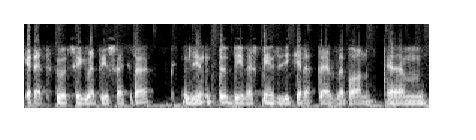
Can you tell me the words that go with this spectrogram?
keret költségvetésekre, ugye több éves pénzügyi kerettervre van um,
